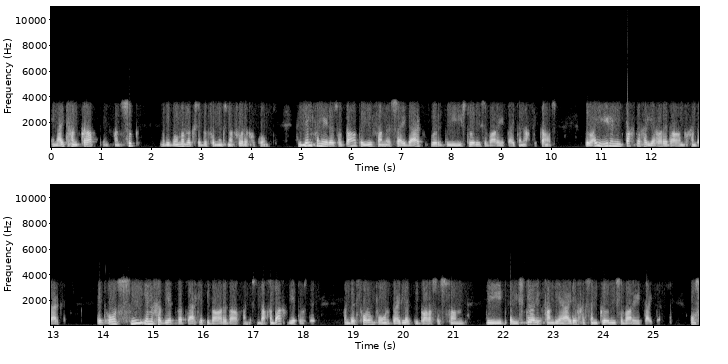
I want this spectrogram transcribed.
En hy het gaan krap en gaan soek met die wonderlikste bevindinge na vore gekom. En een van die resultate hiervan is sy werk oor die historiese variëteit in Afrikaans. Toe hy hier in die 80er jare daaraan begin werk het, het ons nie een geweet wat werklik die waarde daarvan is. Maar vandag weet ons dit en dit vorm vir ons duidelik die basis van die die storie van die huidige sinkroniese variëteite. Ons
